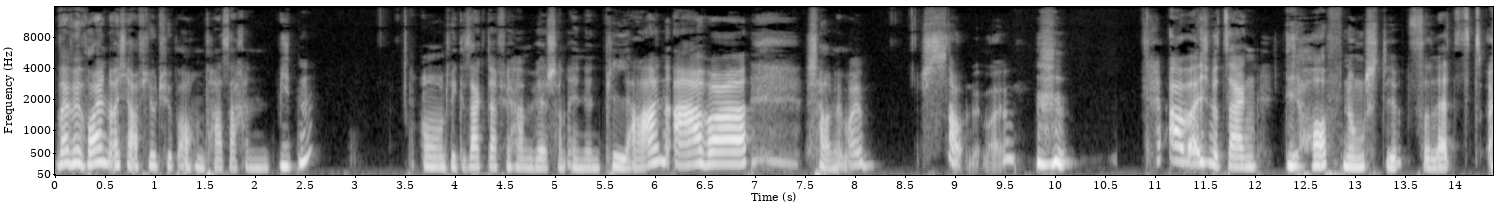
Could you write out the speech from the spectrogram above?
Weil wir wollen euch ja auf YouTube auch ein paar Sachen bieten. Und wie gesagt, dafür haben wir schon einen Plan, aber schauen wir mal. Schauen wir mal. aber ich würde sagen, die Hoffnung stirbt zuletzt.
